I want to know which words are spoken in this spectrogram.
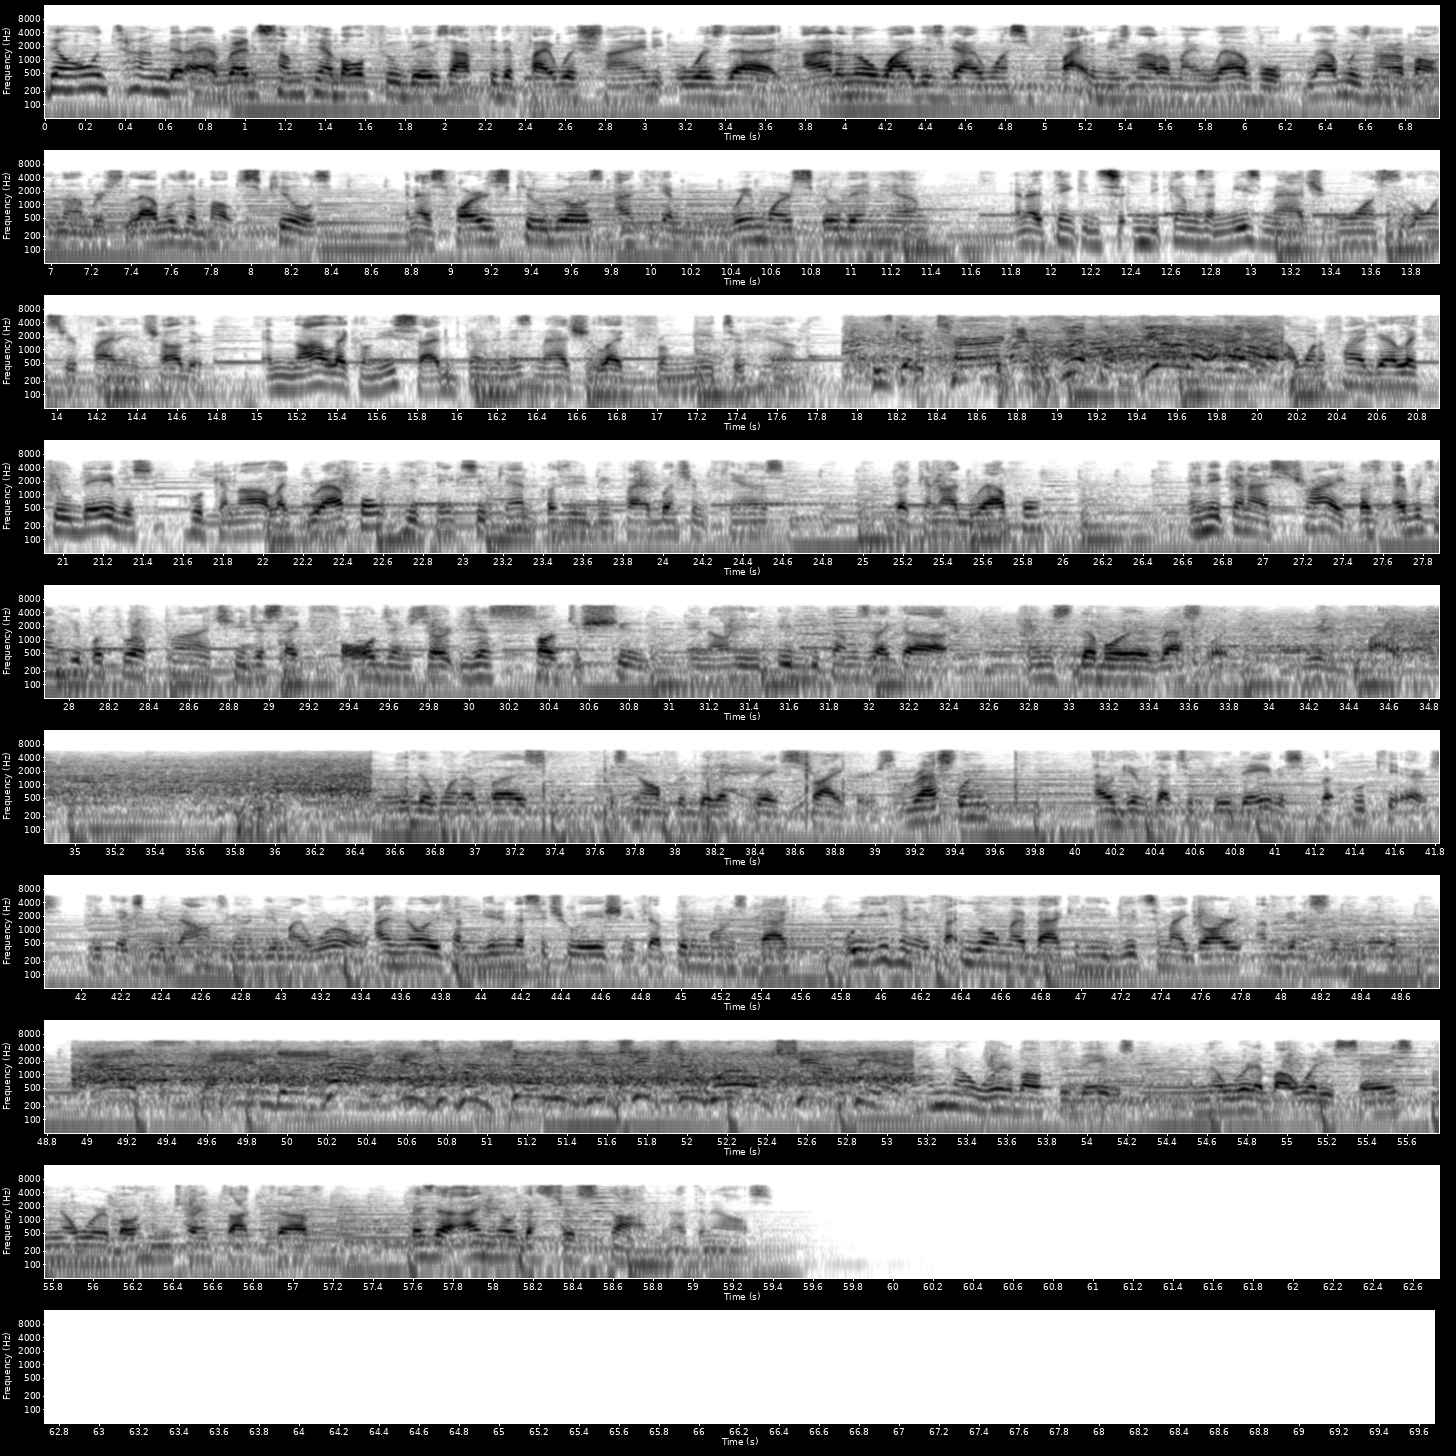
The only time that I read something about Phil Davis after the fight was signed was that I don't know why this guy wants to fight him. He's not on my level. Level is not about numbers. Level is about skills. And as far as skill goes, I think I'm way more skilled than him. And I think it becomes a mismatch once, once you're fighting each other. And not like on his side, it becomes a mismatch like from me to him. He's going to turn and flip him. Beautiful! I want to fight a guy like Phil Davis who cannot like grapple. He thinks he can because he's been fighting a bunch of cans that cannot grapple. And he cannot strike because every time people throw a punch, he just like folds and start, just start to shoot. You know, he, he becomes like a NCAA wrestler in fight. Neither one of us is known for being like great strikers. Wrestling, I'll give that to Phil Davis, but who cares? He takes me down, he's gonna be my world. I know if I'm getting that situation, if I put him on his back, or even if I go on my back and he gets to my guard, I'm gonna submit him. Outstanding! That is a Brazilian Jiu-Jitsu world champion! I'm not worried about Phil Davis. I'm not worried about what he says. I'm not worried about him trying to talk tough, because I know that's just talk, nothing else.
